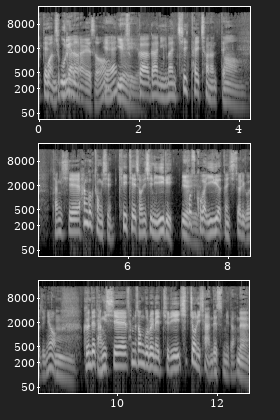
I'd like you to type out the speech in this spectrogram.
그때 주가가- 우리나라에서 예. 예, 예. 주가가 한 2만 7, 8천 원대. 어. 당시에 한국통신, KT의 전신이 1위, 예, 포스코가 2위였던 시절이거든요. 음. 그런데 당시에 삼성그룹의 매출이 10조 원이 채 안 됐습니다. 네.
